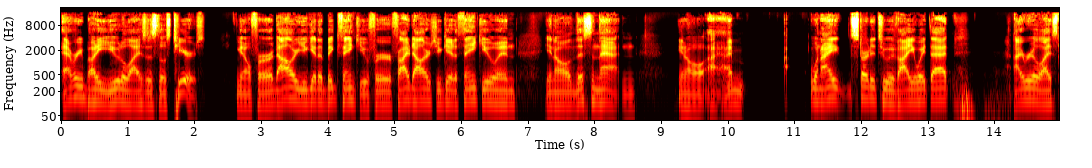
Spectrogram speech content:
everybody utilizes those tiers. You know, for a dollar, you get a big thank you. For $5, you get a thank you and, you know, this and that. And, you know, I, I'm, when I started to evaluate that, I realized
